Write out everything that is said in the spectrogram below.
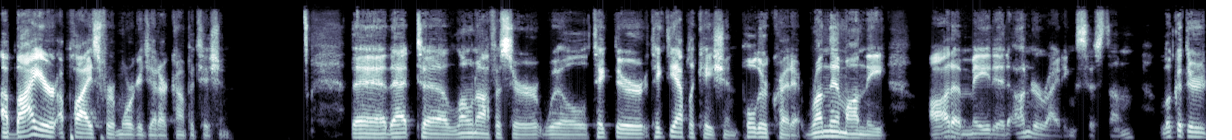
a buyer applies for a mortgage at our competition, the, that uh, loan officer will take their take the application, pull their credit, run them on the automated underwriting system look at their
